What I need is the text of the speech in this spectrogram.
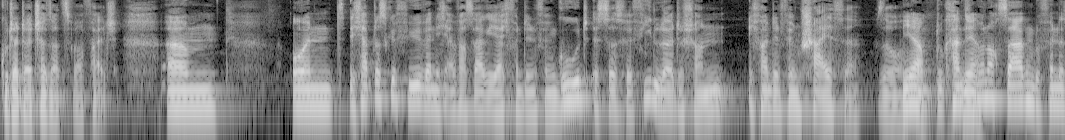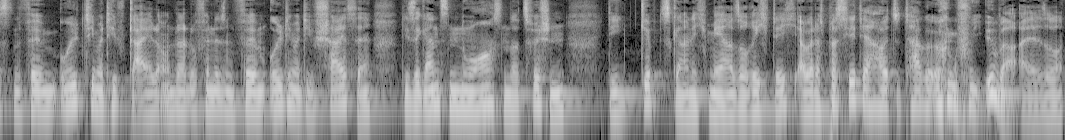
Guter deutscher Satz war falsch. Ähm, und ich habe das Gefühl, wenn ich einfach sage, ja, ich fand den Film gut, ist das für viele Leute schon, ich fand den Film scheiße. So. Ja. Du kannst ja. immer noch sagen, du findest einen Film ultimativ geil oder du findest einen Film ultimativ scheiße. Diese ganzen Nuancen dazwischen, die gibt's gar nicht mehr so richtig. Aber das passiert ja heutzutage irgendwie überall. So.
